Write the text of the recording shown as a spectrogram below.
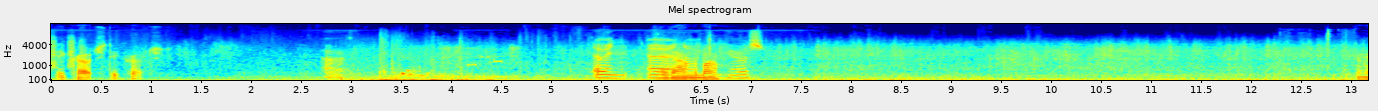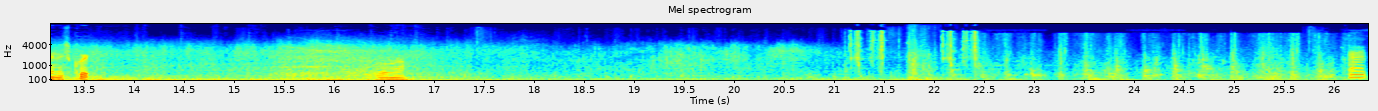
Stay crouched, stay crouched. oh. Oh, and, uh, down no the bottom. can Get the quick. Go around. Alright.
